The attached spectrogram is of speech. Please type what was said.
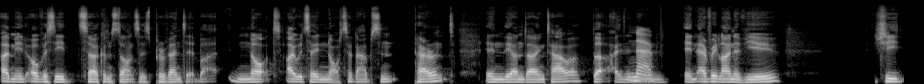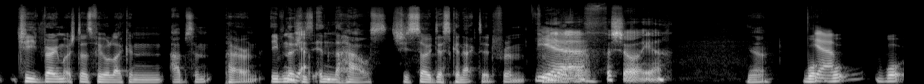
I mean, obviously circumstances prevent it, but not, I would say not an absent parent in The Undying Tower, but in, No. in Every Line of You, she she very much does feel like an absent parent, even though Yeah. she's in the house. She's so disconnected from. from Yeah. for sure. Yeah. yeah. What, Yeah. what what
